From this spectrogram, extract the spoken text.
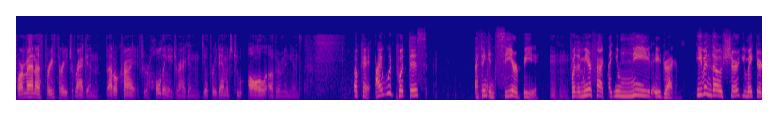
Four mana, three three dragon. Battle cry. If you're holding a dragon, deal three damage to all other minions. Okay, I would put this, I think in C or B, hmm for the mere fact that you need a dragon. Even though, sure, you make your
